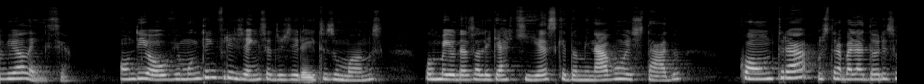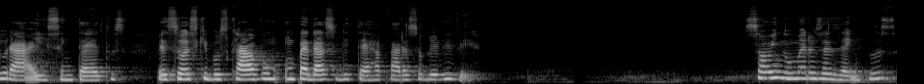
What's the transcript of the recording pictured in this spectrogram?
violência, onde houve muita infringência dos direitos humanos por meio das oligarquias que dominavam o Estado contra os trabalhadores rurais, sem tetos, pessoas que buscavam um pedaço de terra para sobreviver. São inúmeros exemplos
